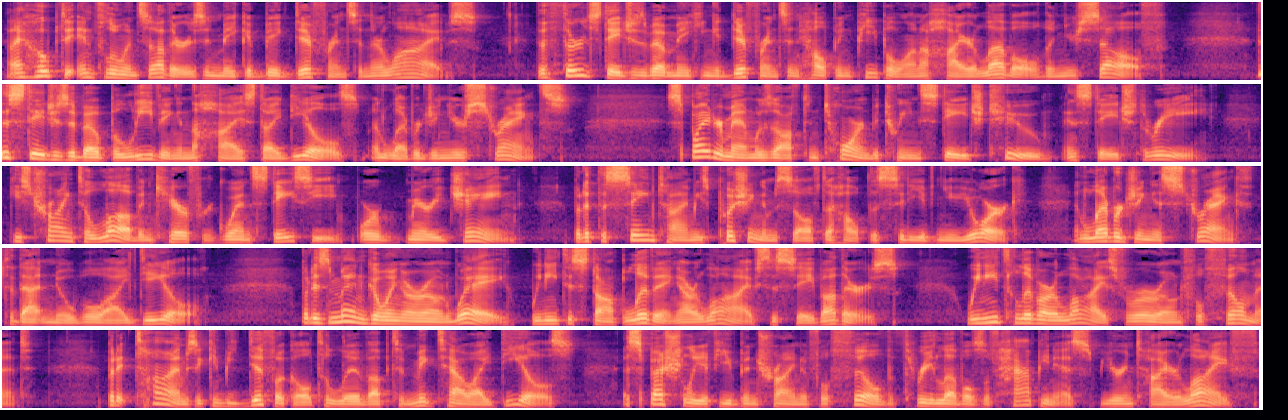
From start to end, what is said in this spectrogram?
And I hope to influence others and make a big difference in their lives. The third stage is about making a difference and helping people on a higher level than yourself. This stage is about believing in the highest ideals and leveraging your strengths. Spider Man was often torn between stage 2 and stage 3. He's trying to love and care for Gwen Stacy or Mary Jane, but at the same time, he's pushing himself to help the city of New York and leveraging his strength to that noble ideal. But as men going our own way, we need to stop living our lives to save others. We need to live our lives for our own fulfillment. But at times it can be difficult to live up to MGTOW ideals, especially if you've been trying to fulfill the three levels of happiness your entire life.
